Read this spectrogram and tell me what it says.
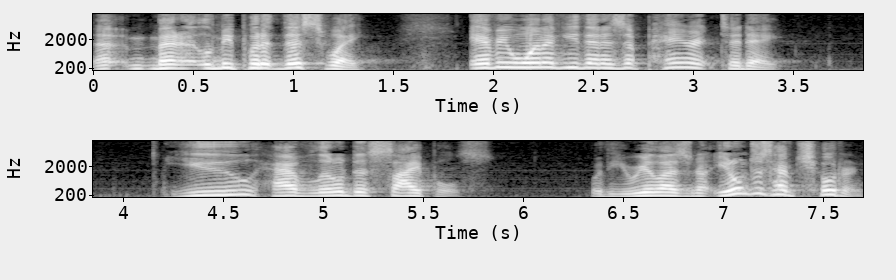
Uh, let me put it this way every one of you that is a parent today, you have little disciples, whether you realize it or not. You don't just have children,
